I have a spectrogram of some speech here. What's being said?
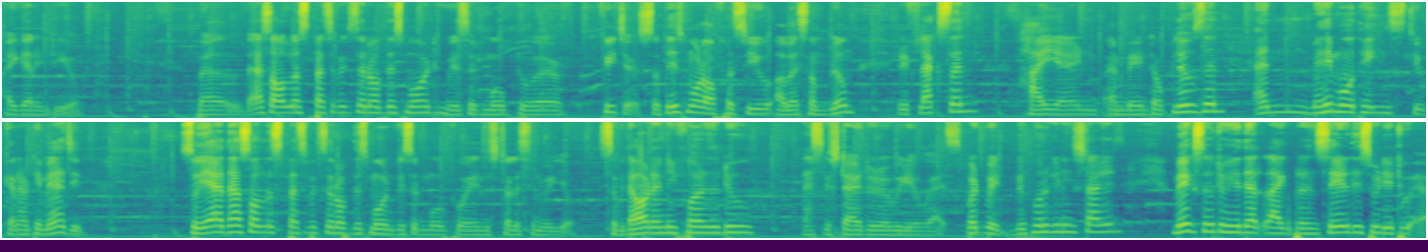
I guarantee you. Well, that's all the specification of this mode, we should move to our features. So this mode offers you a Wesson bloom, reflection, high-end ambient occlusion and many more things you cannot imagine. So yeah, that's all the specification of this mode, we should move to an installation video. So without any further ado, let's get started with the video guys. But wait, before getting started, make sure to hit that like button, share this video to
